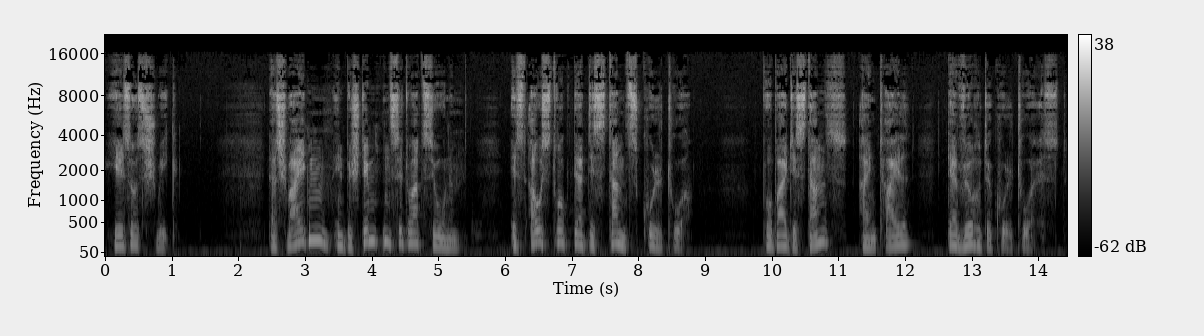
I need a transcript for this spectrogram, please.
Jesus schwieg. Das Schweigen in bestimmten Situationen ist Ausdruck der Distanzkultur, wobei Distanz ein Teil der Würdekultur ist.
